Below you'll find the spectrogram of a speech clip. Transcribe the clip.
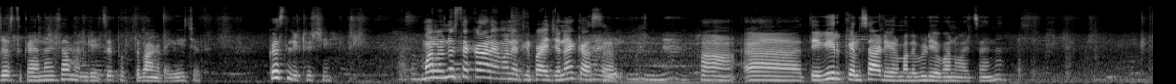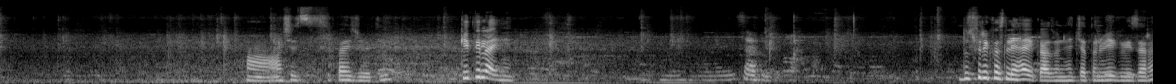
जास्त काय नाही सामान घ्यायचं फक्त बांगड्या घ्यायच्यात. कसली ठुशी? मला नुसत्या काळ्या मनातली पाहिजे नाही का असं? हां ते विरकल साडीवर मला व्हिडिओ बनवायचा आहे ना. हां अशीच पाहिजे होती. कितीला आहे ही? दुसरी कसली आहे का अजून ह्याच्यातून वेगळी जरा?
